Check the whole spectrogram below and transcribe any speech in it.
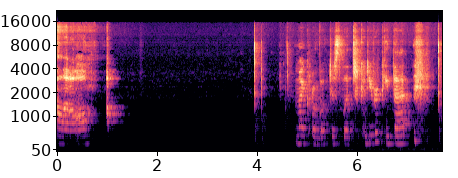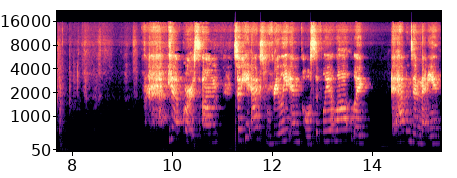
A little. My Chromebook just glitched. Could you repeat that? Yeah, of course. Um, so he acts really impulsively a lot. Like it happens in many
